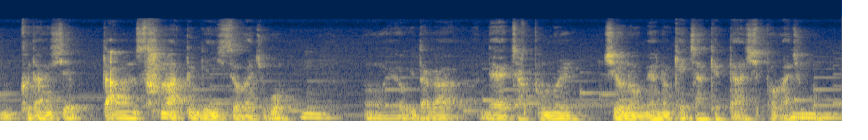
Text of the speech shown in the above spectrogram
음, 그 당시에 땅을 사놨던 게 있어가지고 음. 어, 여기다가 내 작품을 지어놓으면 괜찮겠다 싶어가지고 음.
